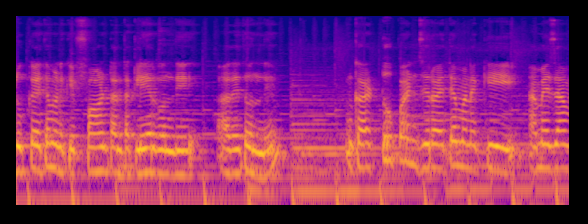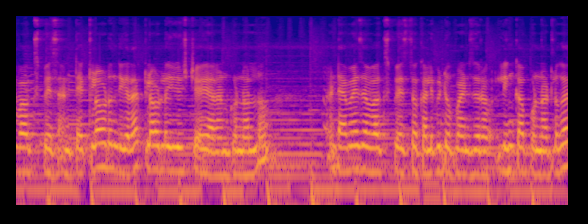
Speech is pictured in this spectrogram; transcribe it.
లుక్ అయితే మనకి ఫాంట్ అంత క్లియర్గా ఉంది. అదైతే ఉంది. ఇంకా టూ పాయింట్ జీరో అయితే మనకి అమెజాన్ వర్క్ స్పేస్ అంటే క్లౌడ్ ఉంది కదా క్లౌడ్లో యూజ్ చేయాలనుకున్న వాళ్ళు. అంటే అమెజాన్ వర్క్ స్పేస్తో కలిపి two point zero link up ఉన్నట్లుగా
